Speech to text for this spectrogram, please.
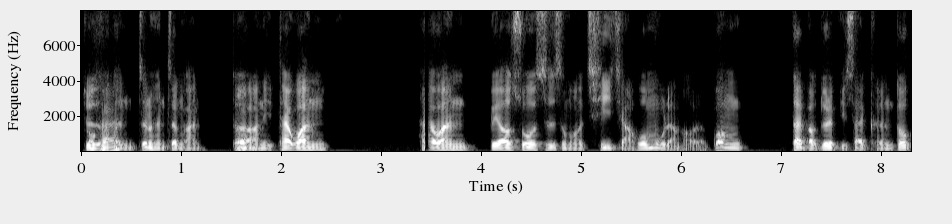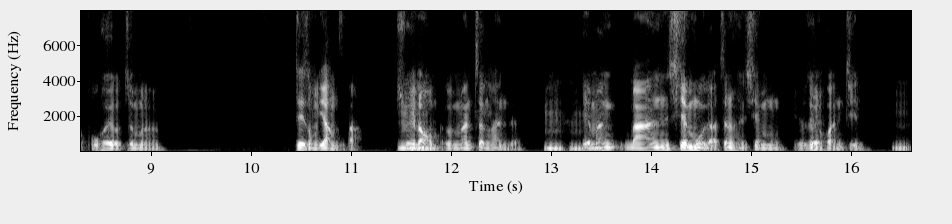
就是很.真的很震撼，对啊，嗯、你台湾台湾不要说是什么弃甲或木兰好了，光代表队的比赛可能都不会有这么这种样子吧。所以让我们蛮震撼的，嗯，也蛮蛮羡慕的，真的很羡慕有这个环境，嗯，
